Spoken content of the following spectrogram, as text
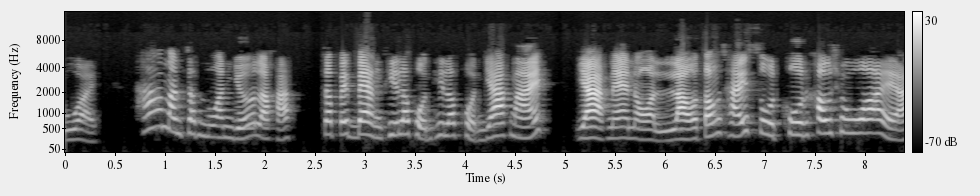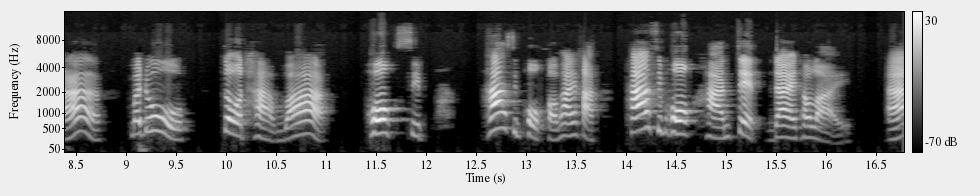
ด้วย ถ้ามันจำนวนเยอะล่ะคะ จะไปแบ่งทีละผลทีละผลยากไหม ยากแน่นอน เราต้องใช้สูตรคูณเข้าช่วยอะ มาดู โจทย์ถามว่า 60 56 ขออภัยค่ะ 56 หาร 7 ได้เท่าไหร่ อ่า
